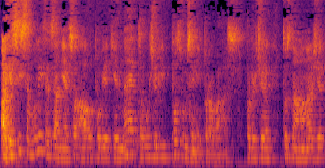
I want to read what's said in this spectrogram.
A jestli se modlíte za něco a odpověď je ne, to může být pozbuzení pro vás, protože to znamená, že,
